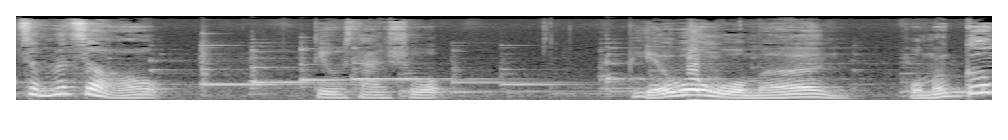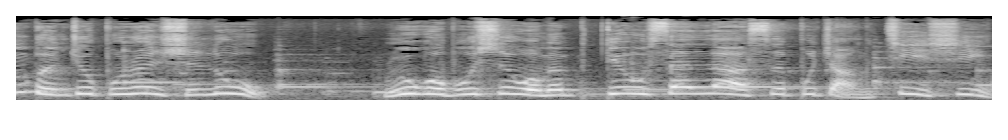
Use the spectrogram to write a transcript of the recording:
怎么走？”丢三说：“别问我们，我们根本就不认识路。如果不是我们丢三落四不长记性，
